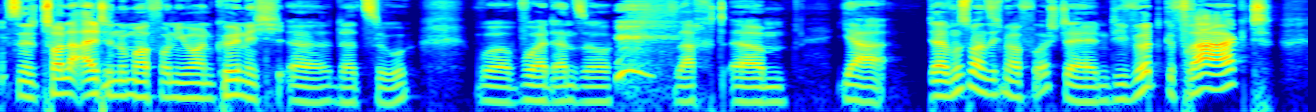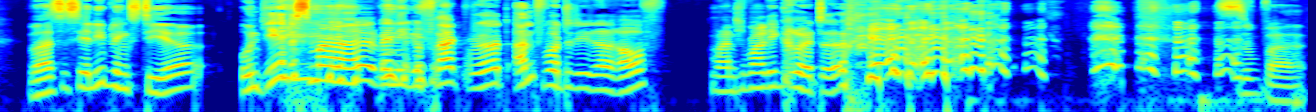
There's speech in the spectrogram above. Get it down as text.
das ist eine tolle alte Nummer von Johann König äh, dazu, wo, wo er dann so sagt, ähm, ja, da muss man sich mal vorstellen, die wird gefragt, was ist ihr Lieblingstier? Und jedes Mal, wenn die gefragt wird, antwortet die darauf, manchmal die Kröte. Super.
